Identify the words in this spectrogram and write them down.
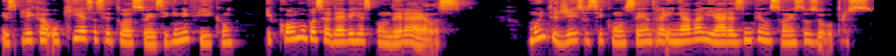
Explica o que essas situações significam e como você deve responder a elas. Muito disso se concentra em avaliar as intenções dos outros.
